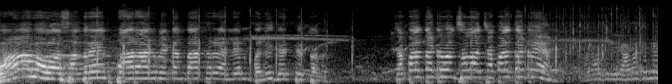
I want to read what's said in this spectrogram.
ವಾ ವಾ ವಾ ಸಂದ್ರೆ ಪಾರ ಆಗ್ಬೇಕಂತ ಆಖರೆ ಅಲ್ಲೇನ್ ಬಲಿ ಗಟ್ಟಿರ್ತಾರ ಚಪ್ಪಾಳೆ ತಟ್ರಿ ಒಂದ್ಸಲ ಚಪ್ಪಾಳೆ ತಟ್ರಿ. ಆಡತ್ರಿ ಆಡತ್ರಿ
